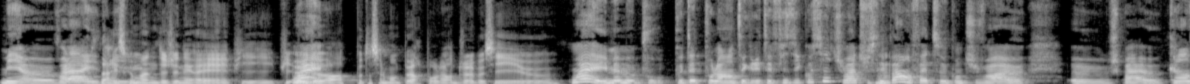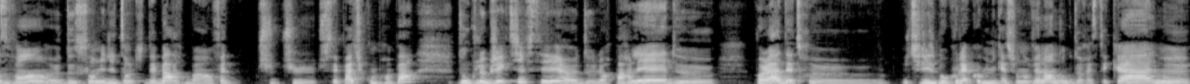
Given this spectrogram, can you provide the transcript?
mais euh, voilà. Et, ça risque moins de dégénérer et puis puis eux ils doivent avoir potentiellement peur pour leur job aussi. Ou... Ouais et même pour peut-être pour leur intégrité physique aussi. Tu vois, tu sais mm. pas en fait quand tu vois euh, euh je sais pas 15, 20, 200 militants qui débarquent, bah en fait tu, tu, tu sais pas, tu comprends pas. Donc l'objectif c'est de leur parler, de voilà d'être euh, utilise beaucoup la communication non violente donc de rester calme euh,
